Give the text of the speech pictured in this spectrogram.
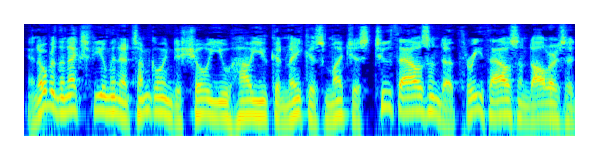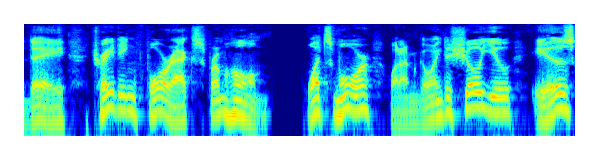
and over the next few minutes I'm going to show you how you can make as much as $2,000 to $3,000 a day trading Forex from home. What's more, what I'm going to show you is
